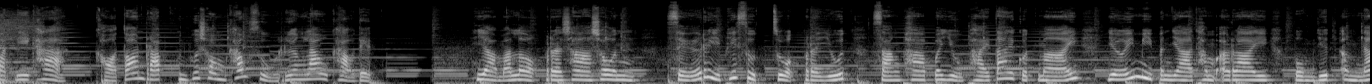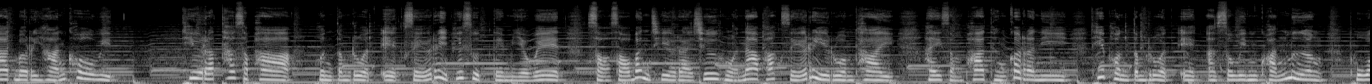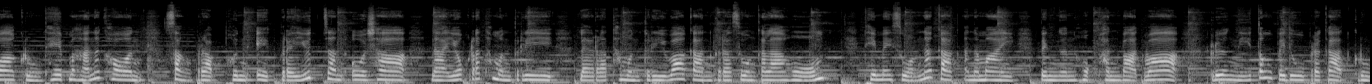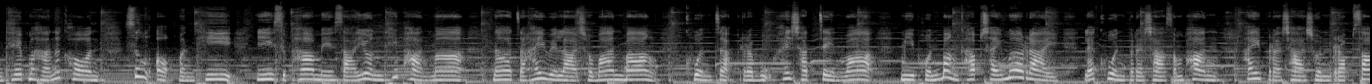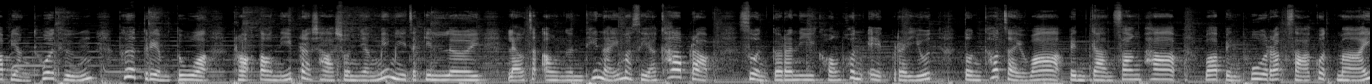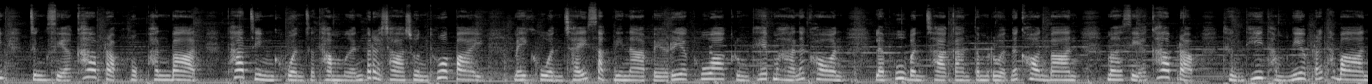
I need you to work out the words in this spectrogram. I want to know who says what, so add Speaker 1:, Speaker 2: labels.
Speaker 1: วัสดีค่ะ ขอต้อนรับคุณผู้ชมเข้าสู่เรื่องเล่าข่าวเด็ด อย่ามาหลอกประชาชน เสรีพิสุทธิ์จวกประยุทธ์ สร้างภาพว่าอยู่ภายใต้กฎหมาย เย้ยมีปัญญาทำอะไร ปมยึดอำนาจบริหารโควิด ที่รัฐสภาพลตำรวจเอกเสรีพิสุทธิ์เตมียเวทสสบัญชีรายชื่อหัวหน้าพักเสรีรวมไทย ให้สัมภาษณ์ถึงกรณีที่พลตำรวจเอกอัศวินขวัญเมือง ผู้ว่ากรุงเทพมหานคร สั่งปรับพลเอกประยุทธ์จันโอชา นายกรัฐมนตรี และรัฐมนตรีว่าการกระทรวงกลาโหม ที่ไม่สวมหน้ากากอนามัยเป็นเงิน 6,000 บาทว่า เรื่องนี้ต้องไปดูประกาศกรุงเทพมหานคร ซึ่งออกวันที่ 25 เมษายนที่ผ่านมา น่าจะให้เวลาชาวบ้านบ้าง ควรจะระบุให้ชัดเจนว่า มีผลบังคับใช้เมื่อไรและควรประชาสัมพันธ์ ให้ประชาชนรับทราบอย่างทั่วถึง เพื่อเตรียมตัว เพราะตอนนี้ประชาชนยังไม่มีจะกินเลย แล้วจะเอาเงินที่ไหนมาเสียค่าปรับ ส่วนกรณีของพลเอกประยุทธ์ ตนเข้าใจว่าเป็นการสร้างภาพว่าเป็นผู้รักษากฎหมาย จึงเสียค่าปรับ 6,000 บาท ถ้าจริงควรจะทำเหมือนประชาชนทั่วไป ไม่ควรใช้ศักดินาไปเรียกผู้ว่ากรุงเทพมหานคร และผู้บัญชาการตำรวจนครบาล มาเสียค่าปรับถึงที่ทำเนียบรัฐบาล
